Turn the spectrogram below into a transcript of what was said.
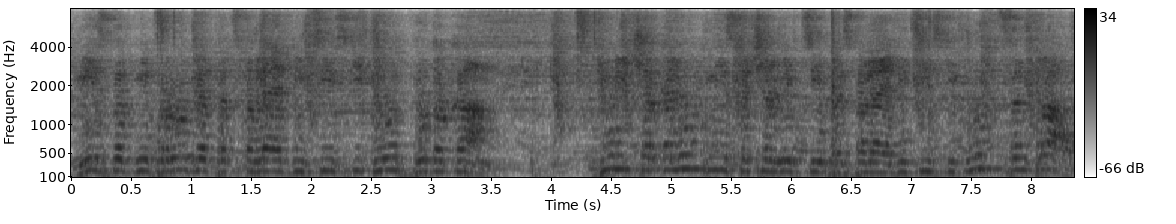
місто Дніпрорудне представляє бійцівський клуб Будокан. Юрій Черкалюк, місто Чернівці, представляє бійцівський клуб Централ.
